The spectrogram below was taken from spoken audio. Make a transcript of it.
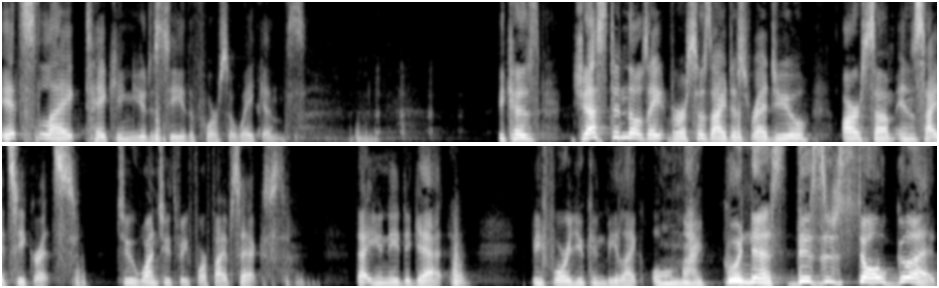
it's like taking you to see The Force Awakens. because just in those eight verses I just read you are some inside secrets to one, two, three, four, five, six that you need to get. before you can be like, oh my goodness, this is so good.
